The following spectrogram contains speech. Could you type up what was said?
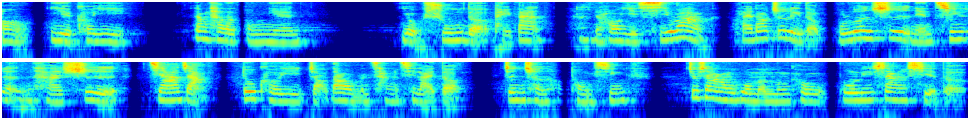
嗯，也可以让他的童年有书的陪伴，然后也希望来到这里的不论是年轻人还是家长，都可以找到我们藏起来的真诚和童心。就像我们门口玻璃上写的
